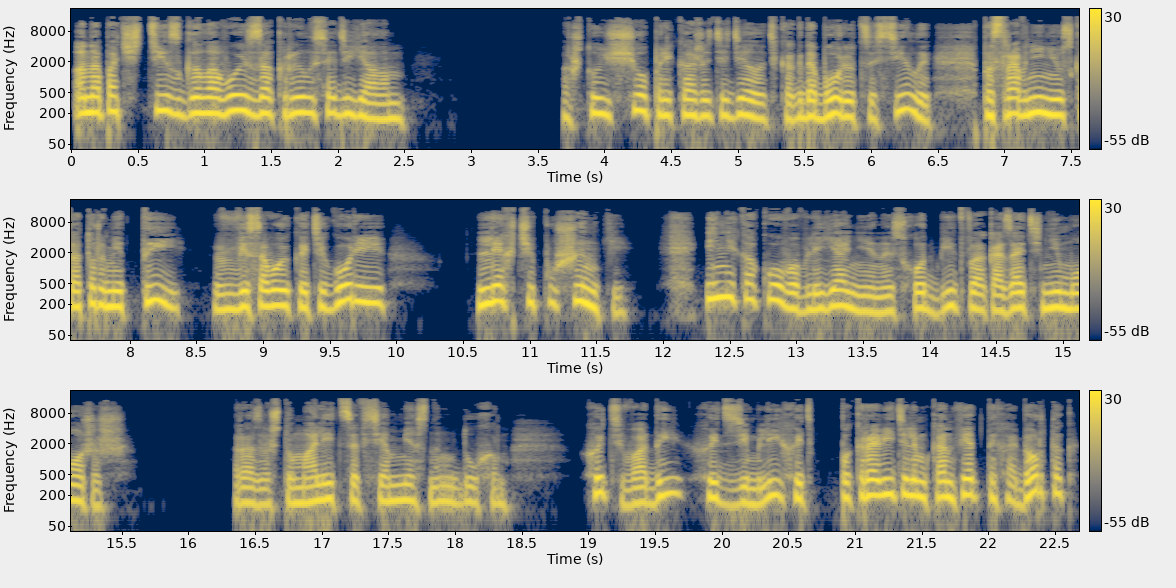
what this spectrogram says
Она почти с головой закрылась одеялом. А что еще прикажете делать, когда борются силы, по сравнению с которыми ты в весовой категории легче пушинки и никакого влияния на исход битвы оказать не можешь. Разве что молиться всем местным духам, хоть воды, хоть земли, хоть покровителям конфетных оберток,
